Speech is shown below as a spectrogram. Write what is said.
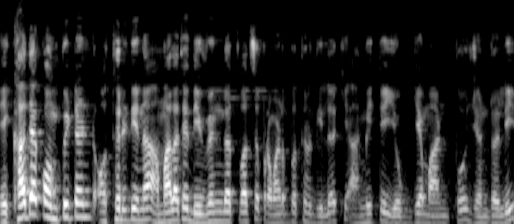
एखाद्या कॉम्पिटंट ऑथॉरिटीनं आम्हाला ते दिव्यंगत्वाचं प्रमाणपत्र दिलं की आम्ही ते योग्य मानतो जनरली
